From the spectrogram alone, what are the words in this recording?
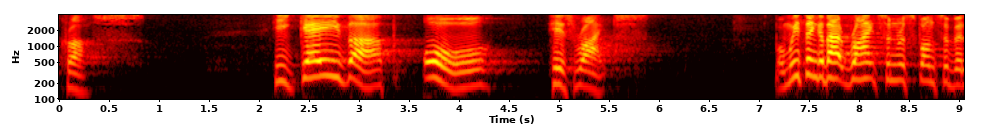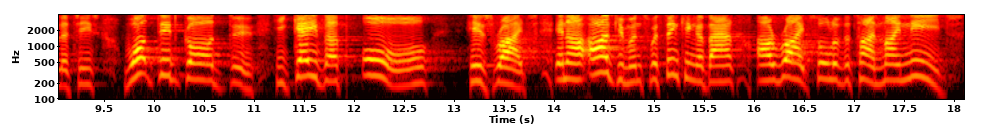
cross. He gave up all his rights. When we think about rights and responsibilities, what did God do? He gave up all his rights. In our arguments, we're thinking about our rights all of the time, my needs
